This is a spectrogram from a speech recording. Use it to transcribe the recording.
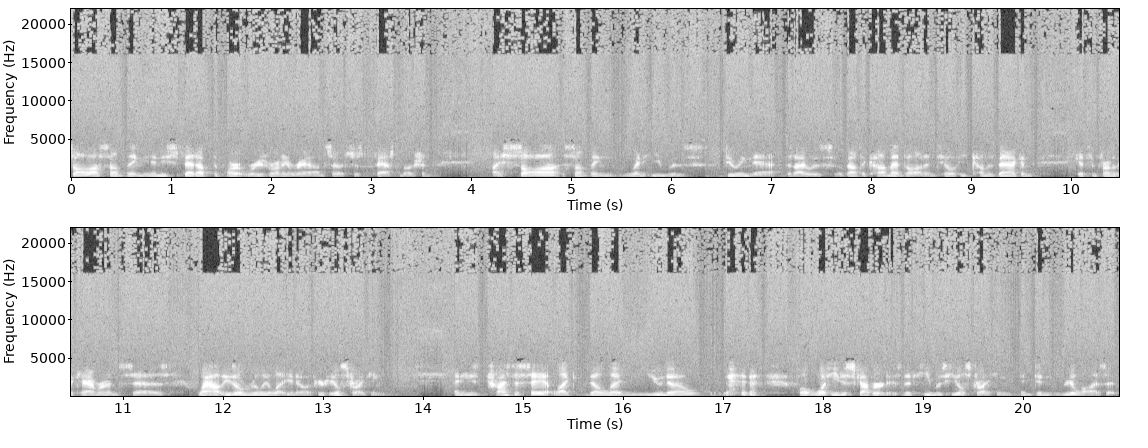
saw something, and he sped up the part where he's running around, so it's just fast motion. I saw something when he was doing that that I was about to comment on until he comes back and gets in front of the camera and says, wow, these will really let you know if you're heel striking. And he tries to say it like they'll let you know. but what he discovered is that he was heel striking and didn't realize it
